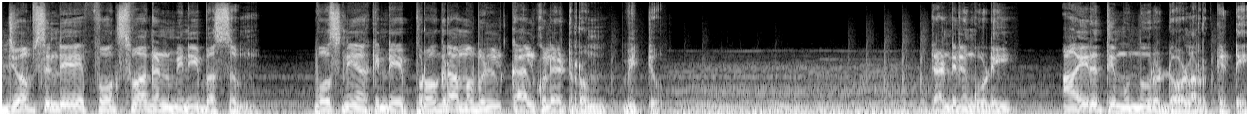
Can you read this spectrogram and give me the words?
ജോബ്സിന്റെ ഫോക്സ് വാഗൺ മിനി ബസ്സും വോസ്നിയാക്കിന്റെ പ്രോഗ്രാമബിൾ കാൽക്കുലേറ്ററും വിറ്റു. രണ്ടിനും കൂടി ആയിരത്തി മുന്നൂറ് ഡോളർ കിട്ടി.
